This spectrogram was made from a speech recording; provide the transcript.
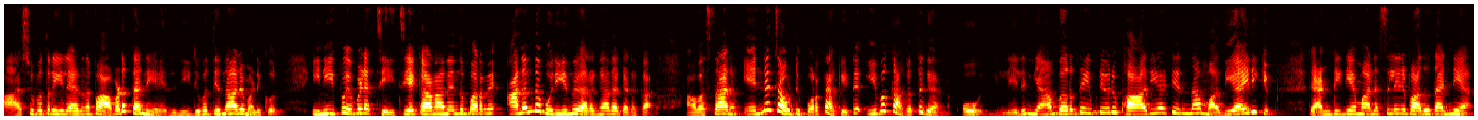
ആശുപത്രിയിലായിരുന്നപ്പോൾ അവിടെ തന്നെയായിരുന്നു ഇരുപത്തിനാല് മണിക്കൂർ. ഇനിയിപ്പോൾ ഇവിടെ ചേച്ചിയെ കാണാനെന്ന് പറഞ്ഞ് അനന്തപുരിയിൽ നിന്ന് ഇറങ്ങാതെ കിടക്കാം. അവസാനം എന്നെ ചവിട്ടി പുറത്താക്കിയിട്ട് ഇവക്കകത്ത് കയറണം. ഓ ഇല്ലെങ്കിലും ഞാൻ വെറുതെ ഇവിടെ ഒരു ഭാര്യയായിട്ട് ഇരുന്നാൽ മതിയായിരിക്കും. രണ്ടിന്റെയും മനസ്സിലിരിപ്പോൾ അത് തന്നെയാണ്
